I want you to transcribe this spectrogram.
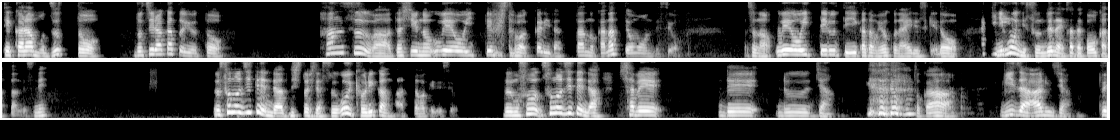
てからもずっと、どちらかというと、半数は私の上を行ってる人ばっかりだったのかなって思うんですよ。その上を行ってるって言い方もよくないですけど、日本に住んでない方が多かったんですね。その時点で私としてはすごい距離感があったわけですよ。でもそその時点で、あ、喋れるじゃん とか、ビザあるじゃんって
